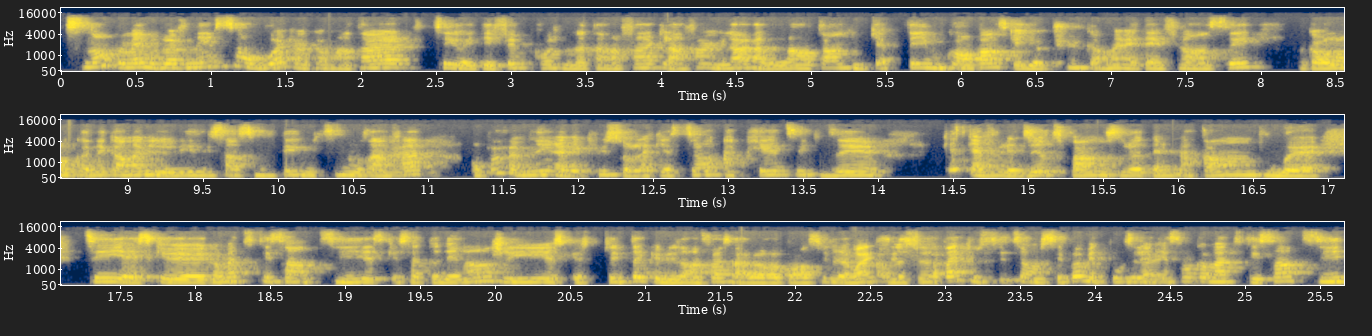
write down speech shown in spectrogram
Sinon, on peut même revenir si on voit qu'un commentaire a été fait proche de notre enfant, que l'enfant a eu l'air à l'entendre ou capter ou qu'on pense qu'il a pu quand même être influencé. Encore là, on connaît quand même les, sensibilités aussi de nos enfants. On peut revenir avec lui sur la question après, tu sais, dire qu'est-ce qu'elle voulait dire, tu penses, là, telle ma tante, ou, euh, tu sais, est-ce que, comment tu t'es senti, est-ce que ça t'a dérangé, est-ce que, tu sais, peut-être que les enfants, ça leur a passé vraiment ouais, Peut-être aussi, tu sais, on ne sait pas, mais de poser la question, comment tu t'es senti,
